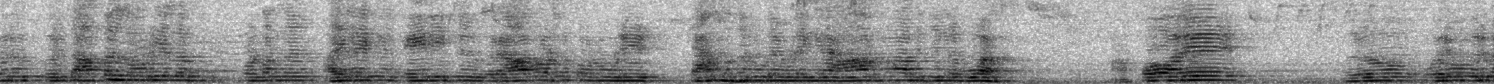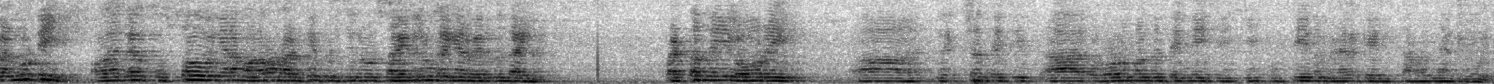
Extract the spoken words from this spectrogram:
ഒരു ഒരു ചാത്തൽ ലോറിയെല്ലാം കൊണ്ടുവന്ന് അതിലേക്ക് കയറിയിട്ട് ഒരു ആഘോഷത്തോടുകൂടി ക്യാമ്പസിലൂടെ ഇവിടെ ഇങ്ങനെ ആഹ്ലാദിച്ചിട്ട് പോവാ. അപ്പോ അവർ ഒരു ഒരു ഒരു പെൺകുട്ടി അവന്റെ പുസ്തകം ഇങ്ങനെ മാറോട് അടുത്തി പിടിച്ചിട്ട് സൈഡിലൂടെ ഇങ്ങനെ വരുന്നുണ്ടായിരുന്നു പെട്ടെന്ന് ഈ ലോറി ലക്ഷം തെറ്റി ആ റോഡ് മന്ത് തെന്നിയിട്ട് ഈ കുട്ടീനെ മേലെ കയറി ചടഞ്ഞു പോയി.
